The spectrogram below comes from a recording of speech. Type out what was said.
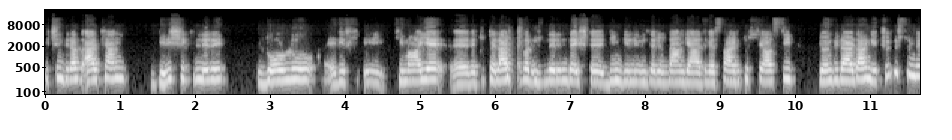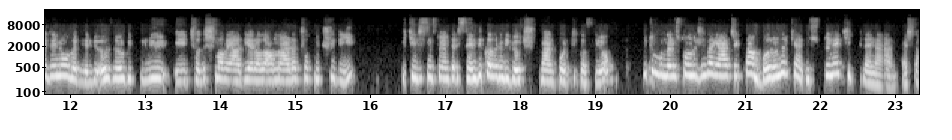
için biraz erken geliş şekilleri, zorlu e, bir e, himaye e, ve tutelaj var üzerinde işte din birliği üzerinden geldi vesaire bütün siyasi döngülerden geçiyor. Üstün nedeni olabilir. Bir öz örgütlülüğü çalışma veya diğer alanlarda çok güçlü değil. İkincisini söyleyeyim tabii sendikaların bir göçmen politikası yok. Bütün bunların sonucunda gerçekten barınırken üstüne kitlenen, işte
